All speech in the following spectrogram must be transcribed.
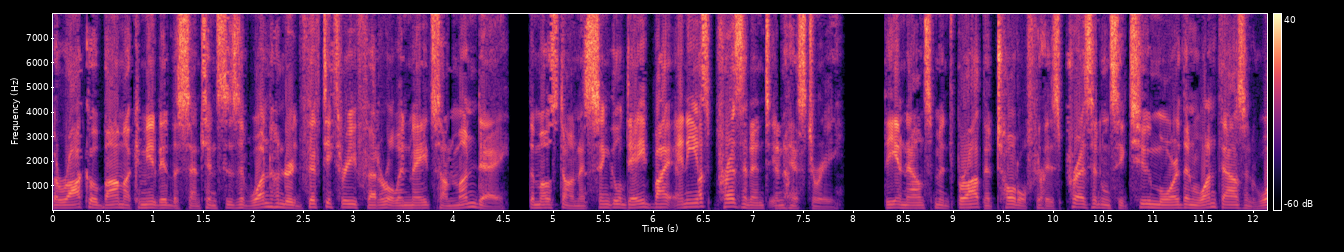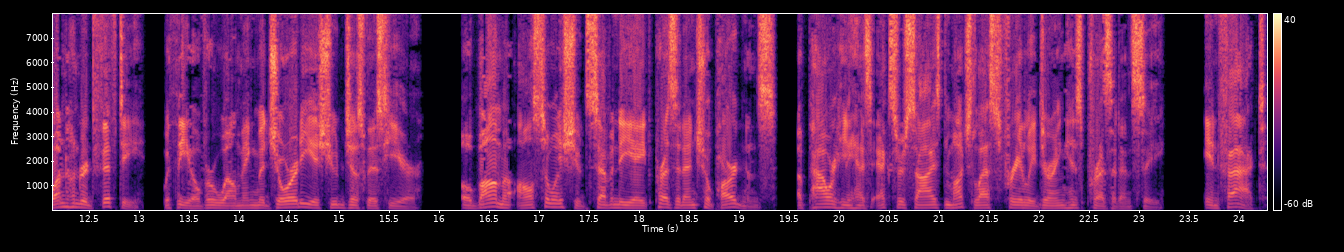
Barack Obama commuted the sentences of 153 federal inmates on Monday, the most on a single day by any U.S. president in history. The announcement brought the total for his presidency to more than 1,150, with the overwhelming majority issued just this year. Obama also issued 78 presidential pardons, a power he has exercised much less freely during his presidency. In fact,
